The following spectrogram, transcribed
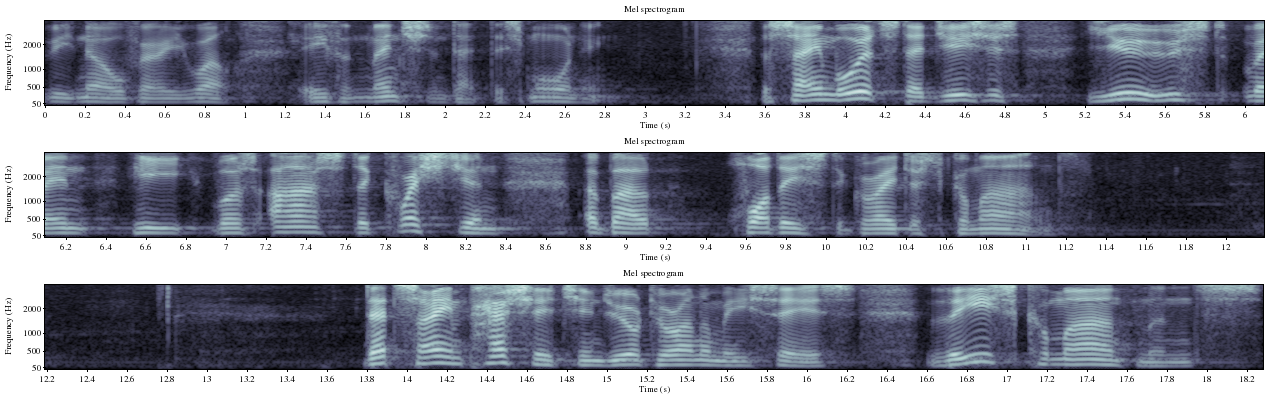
we know very well. I even mentioned that this morning. The same words that Jesus used when he was asked the question about what is the greatest command. That same passage in Deuteronomy says, These commandments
